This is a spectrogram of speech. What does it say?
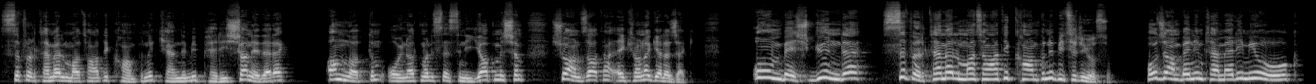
sıfır temel matematik kampını kendimi perişan ederek anlattım. Oynatma listesini yapmışım. Şu an zaten ekrana gelecek. 15 günde sıfır temel matematik kampını bitiriyorsun. Hocam benim temelim yok.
